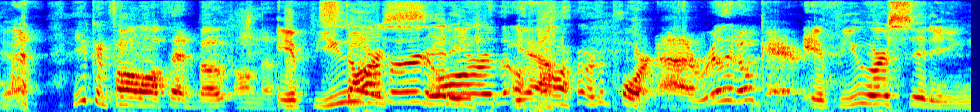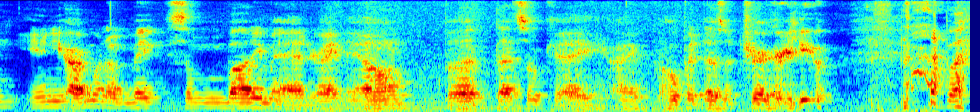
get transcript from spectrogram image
Yeah. You can fall off that boat on the If you starboard sitting- or, the, yeah. or, the port. I really don't care. If you are sitting in your, I'm going to make somebody mad right now, but that's okay. I hope it doesn't trigger you. but,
